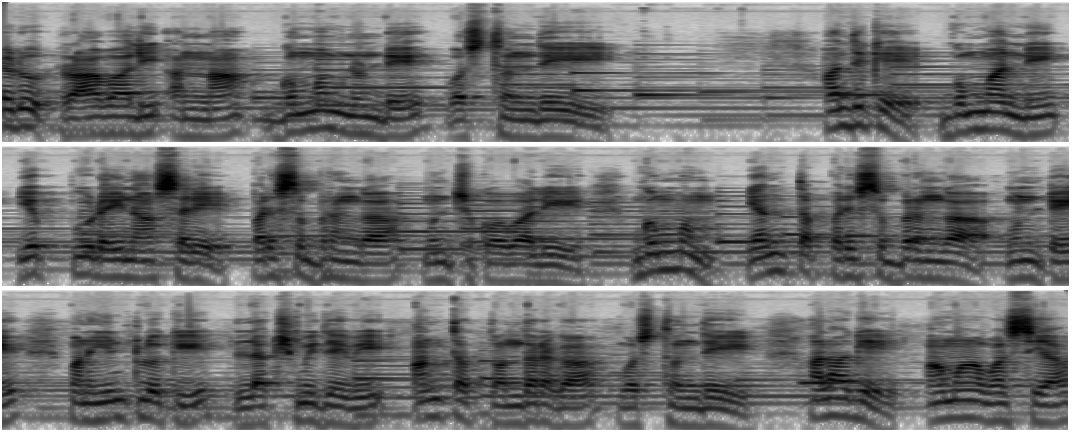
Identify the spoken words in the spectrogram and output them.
చెడు రావాలి అన్నా గుమ్మం నుండే వస్తుంది. అందుకే గుమ్మాన్ని ఎప్పుడైనా సరే పరిశుభ్రంగా ఉంచుకోవాలి. గుమ్మం ఎంత పరిశుభ్రంగా ఉంటే మన ఇంట్లోకి లక్ష్మీదేవి అంత తొందరగా వస్తుంది. అలాగే అమావాస్య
